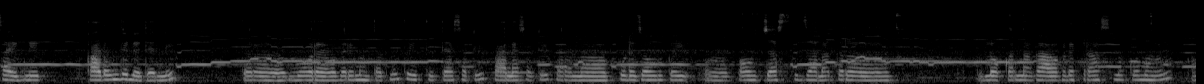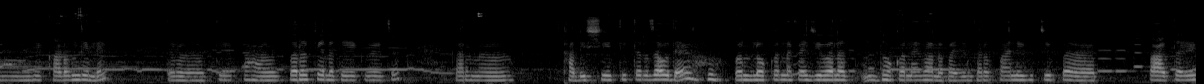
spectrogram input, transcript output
साईडने काढून दिले त्यांनी. तर अ, मोऱ्या वगैरे म्हणतात ना ते ते त्यासाठी पाण्यासाठी. कारण पुढे जाऊन काही पाऊस जास्त झाला तर लोकांना गावाकडे त्रास नको म्हणून हे काढून दिले. तर ते पहा बरं केलं ते एक वेळचं. कारण खाली शेती तर जाऊ द्या पण लोकांना काही जीवाला धोका नाही झाला पाहिजे. कारण पाणीची प पातळी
